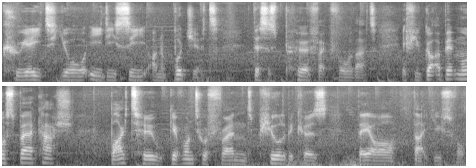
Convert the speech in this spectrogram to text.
create your EDC on a budget, this is perfect for that. If you've got a bit more spare cash, buy two, give one to a friend purely because they are that useful.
